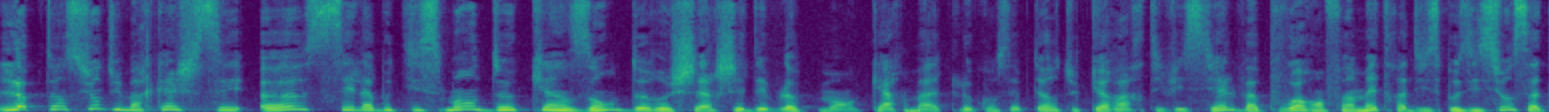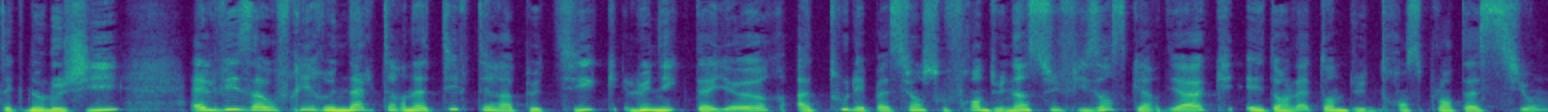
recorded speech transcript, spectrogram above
L'obtention du marquage CE, c'est l'aboutissement de 15 ans de recherche et développement. Carmat, le concepteur du cœur artificiel, va pouvoir enfin mettre à disposition sa technologie. Elle vise à offrir une alternative thérapeutique, l'unique d'ailleurs, à tous les patients souffrant d'une insuffisance cardiaque et dans l'attente d'une transplantation.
